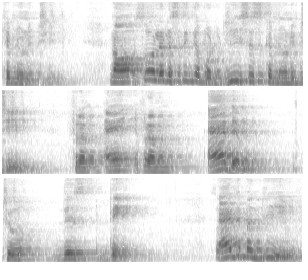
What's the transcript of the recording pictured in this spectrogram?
community. Now, so let us think about Jesus community from, from Adam to this day. So Adam and Eve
